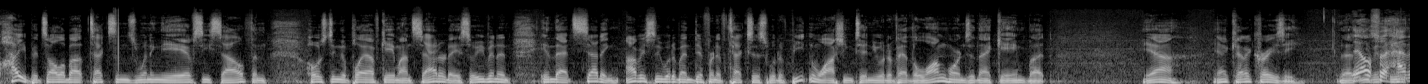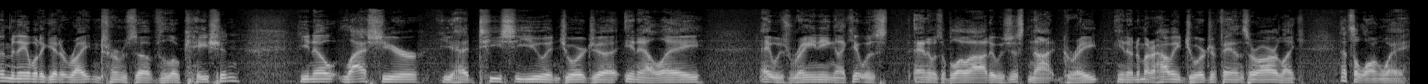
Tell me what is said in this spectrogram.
hype. It's all about Texans winning the AFC South and hosting the playoff game on Saturday. So even in in that setting, obviously would have been different if Texas would have beaten Washington. You would have had the Longhorns in that game, but yeah, yeah, kind of crazy. That They also even- haven't been able to get it right in terms of the location. You know, last year you had TCU and Georgia in LA. It was raining, like it was, and it was a blowout. It was just not great. You know, no matter how many Georgia fans there are, like that's a long way.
